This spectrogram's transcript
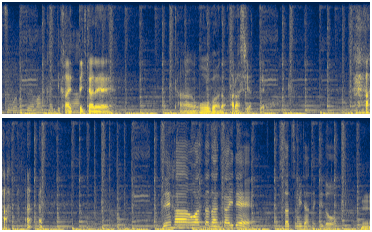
つもの富山帰ってきたな。帰ってきたね。ターンオーバーの嵐やったよ。前半終わった段階でスタッツ見たんだけどうん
